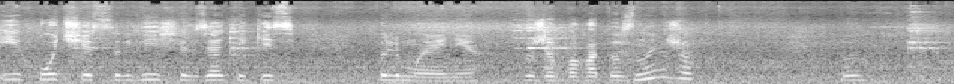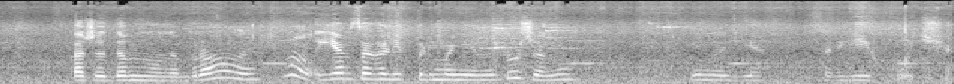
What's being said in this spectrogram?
І хоче Сергій ще взяти якісь пельмені. Дуже багато знижок. Каже, давно не брали. Ну, я взагалі пельмені не дуже, ну іноді Сергій хоче.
